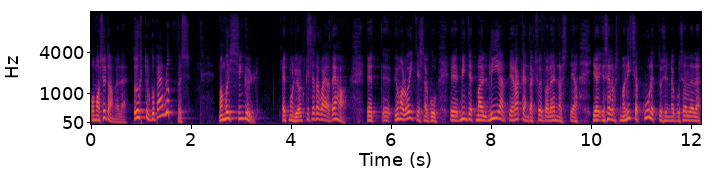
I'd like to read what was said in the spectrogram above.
oma südamele. õhtul, kui päev lõppes, ma mõistsin küll et mul ei olnudki seda vaja teha. et eh, jumal hoidis nagu eh, mind, et ma liialt ei rakendaks võib-olla ennast ja, ja, ja sellepärast ma lihtsalt kuuletusin nagu sellele,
